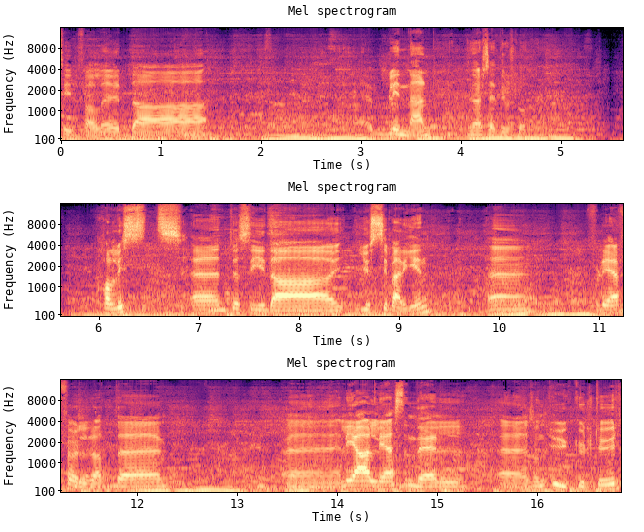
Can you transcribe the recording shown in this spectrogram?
tilfaller da Blindern, Universitetet i Oslo. Jeg Har lyst eh, til å si da juss i Bergen, eh, fordi jeg føler at eh, eh, Eller jeg har lest en del eh, sånn ukultur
